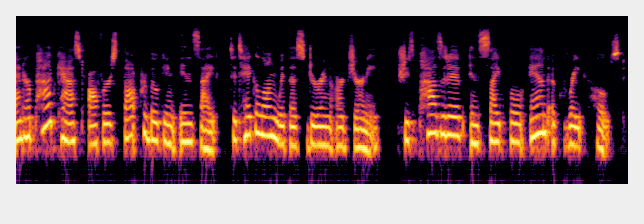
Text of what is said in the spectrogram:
and her podcast offers thought provoking insight to take along with us during our journey. She's positive, insightful, and a great host.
